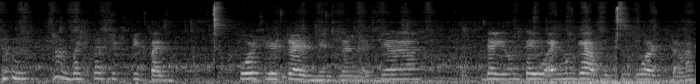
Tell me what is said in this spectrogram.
Basta 65, forced retirement na na siya. Dayon kayo ay manggabog ko kwarta.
